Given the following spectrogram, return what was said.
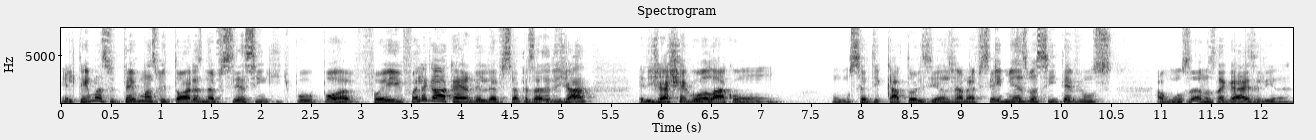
Ele tem umas, teve umas vitórias no UFC, assim, que, tipo, porra, foi, foi legal a carreira dele no UFC. Apesar dele já. Ele já chegou lá com, com 114 anos já no UFC, e mesmo assim teve uns alguns anos legais ali, né?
